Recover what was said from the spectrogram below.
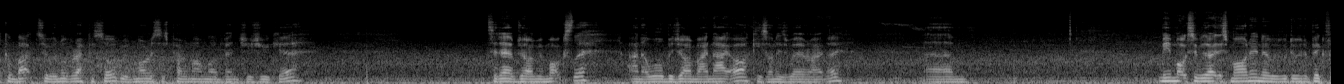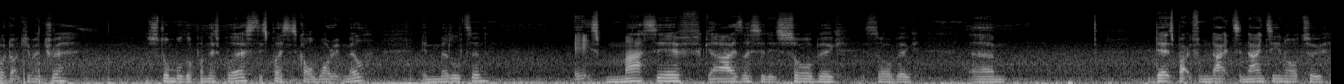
welcome back to another episode with Morris's Paranormal Adventures UK. Today I'm joined with Moxley and I will be joined by Nighthawk, he's on his way right now. Um, me and Moxley were out this morning and we were doing a Bigfoot documentary. Stumbled up on this place. This place is called Warwick Mill in Middleton. It's massive, guys. Listen, it's so big. It's so big. Um, it dates back from to 1902.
